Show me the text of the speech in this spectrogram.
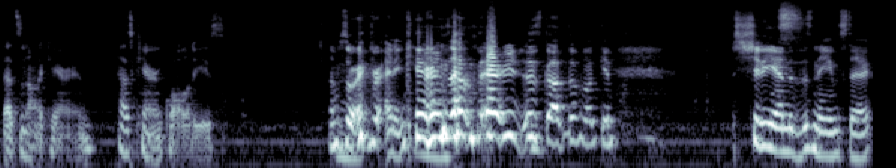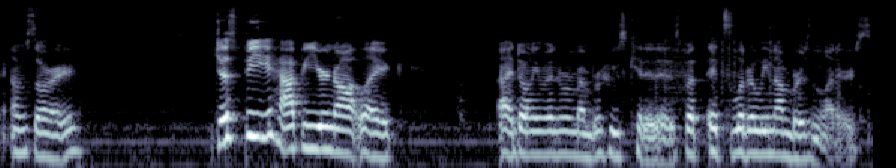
That's not a Karen. Has Karen qualities. I'm sorry for any Karens out there. You just got the fucking shitty end of this name stick. I'm sorry. Just be happy you're not like I don't even remember whose kid it is, but it's literally numbers and letters.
